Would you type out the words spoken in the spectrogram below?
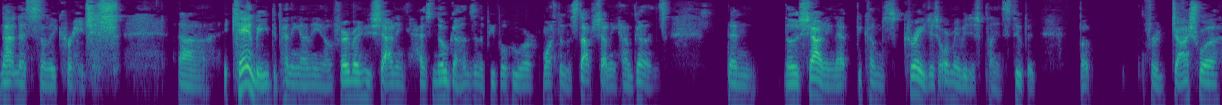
not necessarily courageous. Uh, it can be, depending on you know if everybody who's shouting has no guns and the people who are want them to stop shouting have guns, then those shouting that becomes courageous or maybe just plain stupid. But for Joshua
